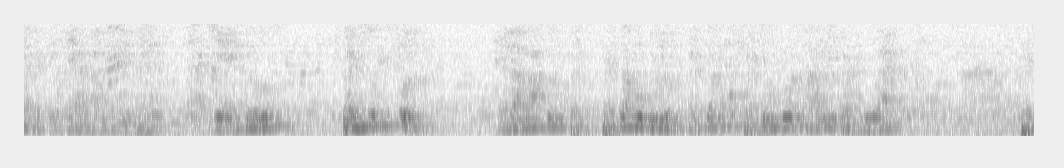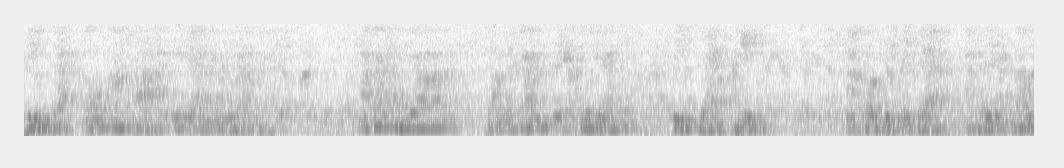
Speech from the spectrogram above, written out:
ada tiga panggilnya, yaitu bersyukur dalam waktu ber, bertemu dulu, bertemu bersyukur lalu berbuat, bertindak mau apa tidak mengurangi. Maka saya sampaikan yaitu yang 3D atau D3. Ada yang tahu?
